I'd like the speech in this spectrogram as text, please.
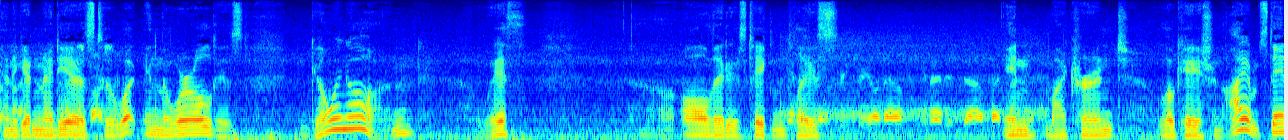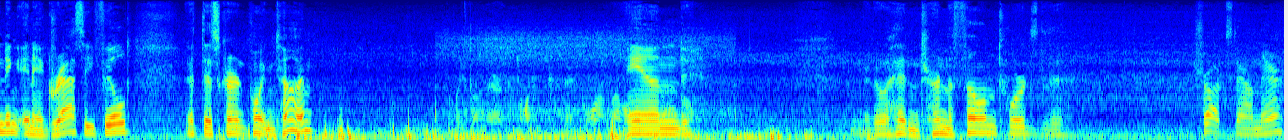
kind of get an idea as to what in the world is going on with uh, all that is taking place in my current location. I am standing in a grassy field at this current point in time. And I'm going to go ahead and turn the phone towards the trucks down there.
